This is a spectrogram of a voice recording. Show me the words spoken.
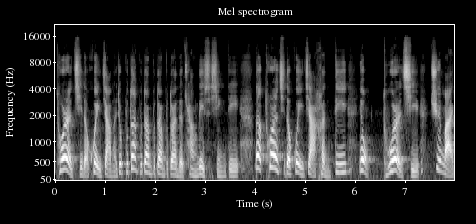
土耳其的汇价呢，就不断不断不断不断的创历史新低。那土耳其的汇价很低，用。土耳其去买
